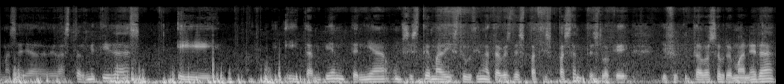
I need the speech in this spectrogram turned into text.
más allá de las permitidas, y, también tenía un sistema de distribución a través de espacios pasantes, lo que dificultaba sobremanera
